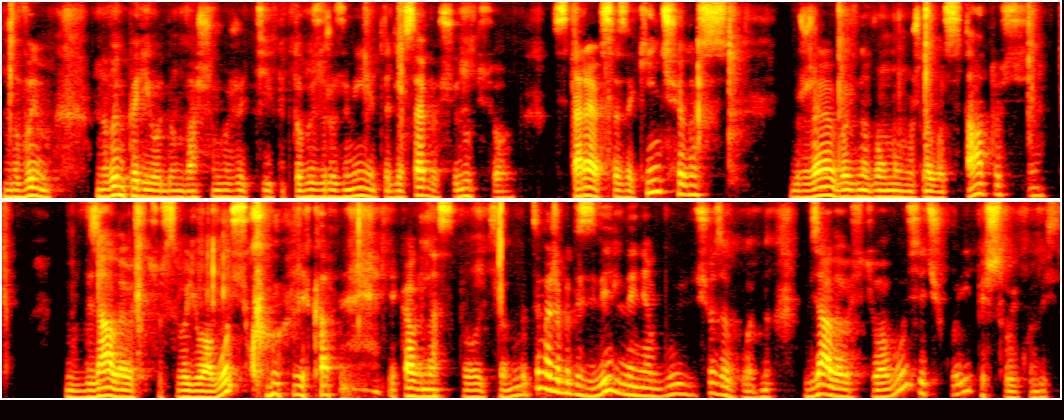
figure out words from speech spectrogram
новим, новим періодом в вашому житті. Тобто ви зрозумієте для себе, що ну все, старе все закінчилось, вже ви в новому, можливо, статусі. Взяли ось цю свою авоську, яка, яка в нас по цьому. Це може бути звільнення, будь-що завгодно. Взяли ось цю авосічку і пішли кудись.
